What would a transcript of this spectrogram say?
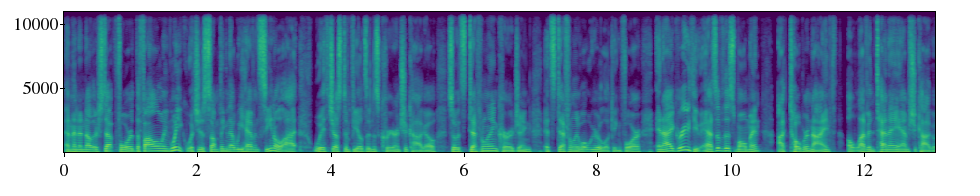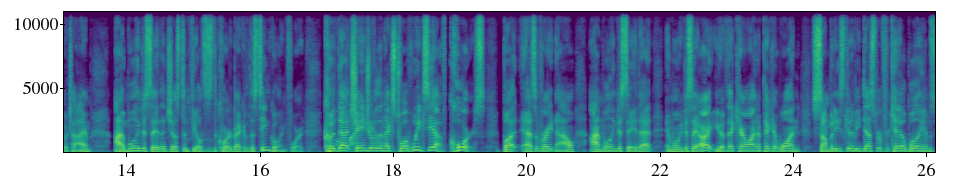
and then another step forward the following week, which is something that we haven't seen a lot with Justin Fields in his career in Chicago. So it's definitely encouraging. It's definitely what we were looking for. And I agree with you. As of this moment, October 9th, 11 10 a.m. Chicago time, I'm willing to say that Justin Fields is the quarterback of this team going forward. Could oh that oh change God. over the next 12 weeks? Yeah, of course. But as of right now, I'm willing to say that and willing to say, all right, you have that Carolina pick at one. Somebody's going to be desperate for Caleb Williams.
